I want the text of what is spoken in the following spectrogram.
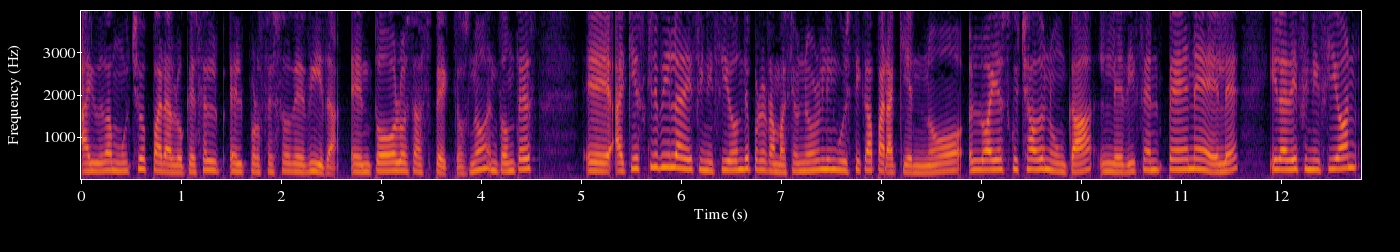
ayuda mucho para lo que es el, proceso de vida en todos los aspectos, ¿no? Entonces, eh, aquí escribí la definición de programación neurolingüística para quien no lo haya escuchado nunca, le dicen PNL y la definición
